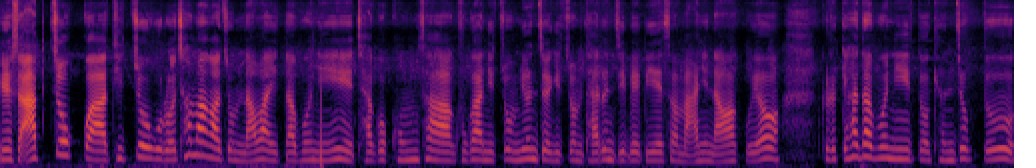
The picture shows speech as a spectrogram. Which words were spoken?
그래서 앞쪽과 뒤쪽으로 처마가 좀 나와 있다 보니 작업 공사 구간이 좀 면적이 좀 다른 집에 비해서 많이 나왔고요. 그렇게 하다 보니 또 견적도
